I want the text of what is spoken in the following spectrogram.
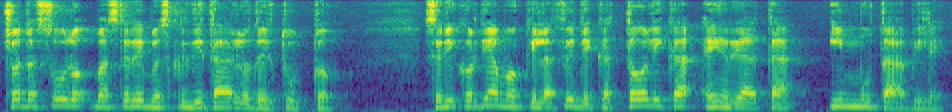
Ciò da solo basterebbe a screditarlo del tutto, se ricordiamo che la fede cattolica è in realtà immutabile.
